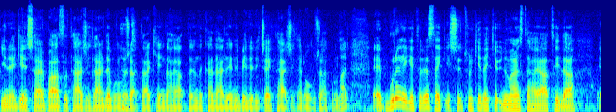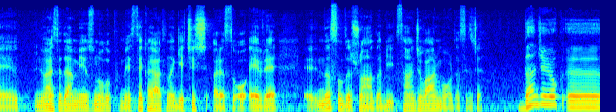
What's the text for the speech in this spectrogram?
yine gençler bazı tercihlerde bulunacaklar. Kendi hayatlarını, kaderlerini belirleyecek tercihler olacak bunlar. E, buraya getirirsek işte Türkiye'deki üniversite hayatıyla e, üniversiteden mezun olup meslek hayatına geçiş arası o evre e, nasıldır şu anda? Bir sancı var mı orada sizce? Bence yok. Ee,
